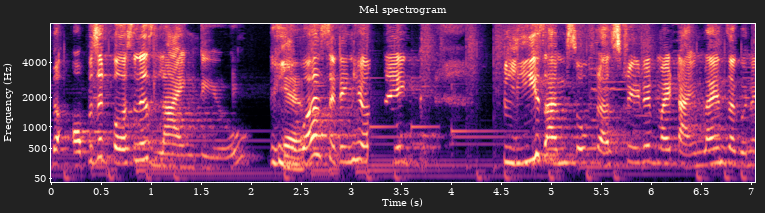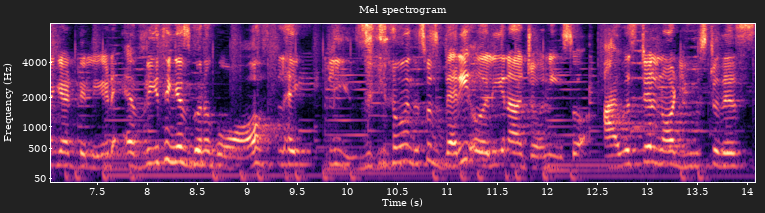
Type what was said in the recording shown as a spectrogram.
the opposite person is lying to you. Yeah. You are sitting here like please i'm so frustrated. My timelines are going to get delayed. Everything is going to go off. Like please you know and this was very early in our journey. So i was still not used to this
